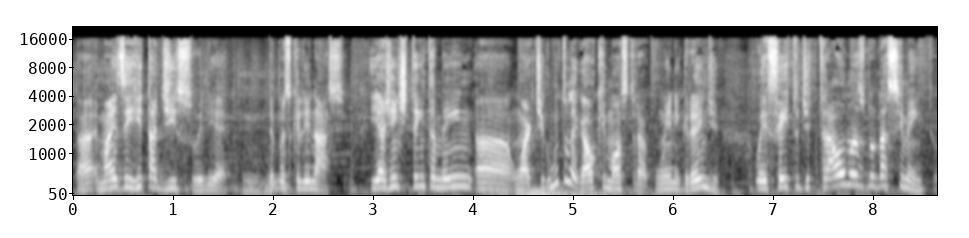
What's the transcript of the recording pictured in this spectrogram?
Tá? Mais irritadiço ele é, depois que ele nasce. E a gente tem também ah, um artigo muito legal que mostra, com N grande, o efeito de traumas no nascimento.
